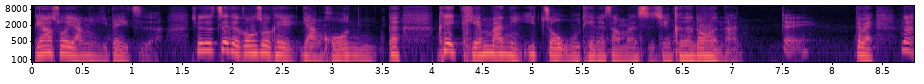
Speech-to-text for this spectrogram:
不要说养你一辈子，就是这个工作可以养活你，不可以填满你一周五天的上班时间，可能都很难，对，对不对？那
